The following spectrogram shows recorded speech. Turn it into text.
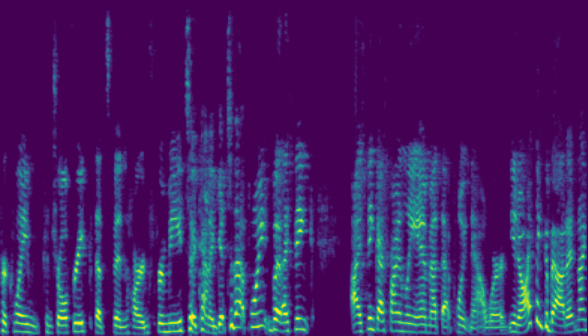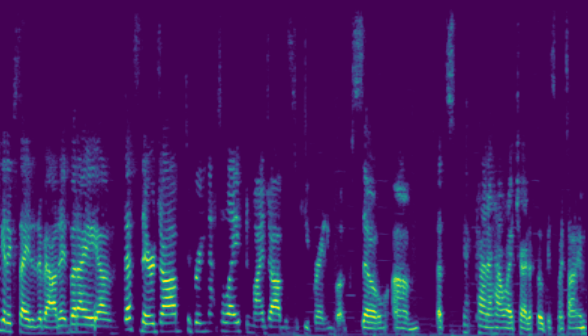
proclaimed control freak. That's been hard for me to kind of get to that point. But I think I think I finally am at that point now where you know I think about it and I get excited about it. But I um, that's their job to bring that to life, and my job is to keep writing books. So um, that's kind of how I try to focus my time.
